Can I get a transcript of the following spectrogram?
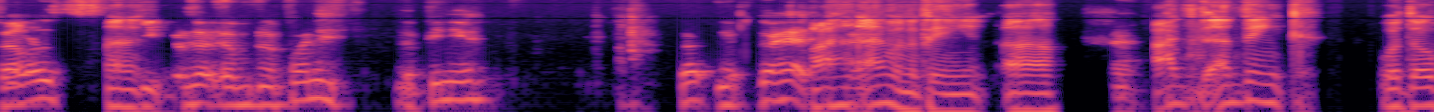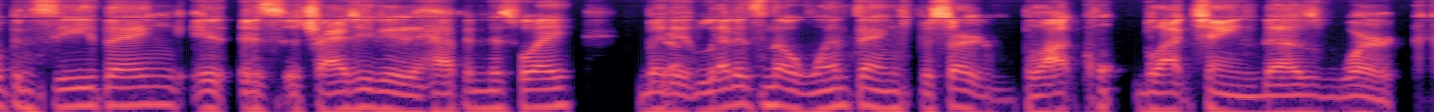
Fellas, Uh, you have an opinion? opinion? Go, go ahead. I, I have an opinion. Uh, I I think with the OpenSea thing, it, it's a tragedy that it happened this way, but Yeah. it let us know one thing for certain: block blockchain does work,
